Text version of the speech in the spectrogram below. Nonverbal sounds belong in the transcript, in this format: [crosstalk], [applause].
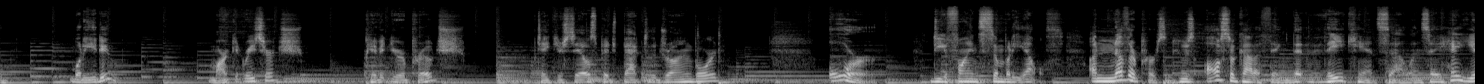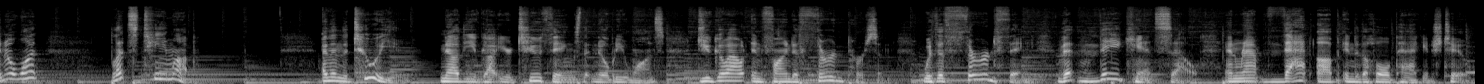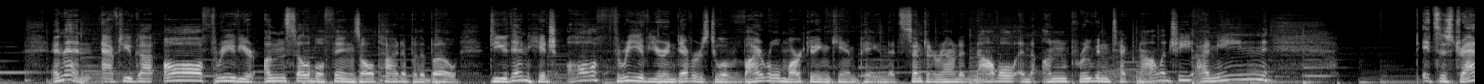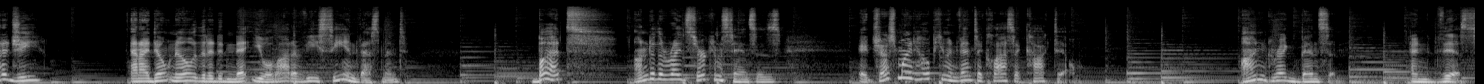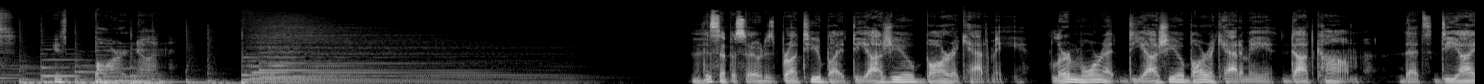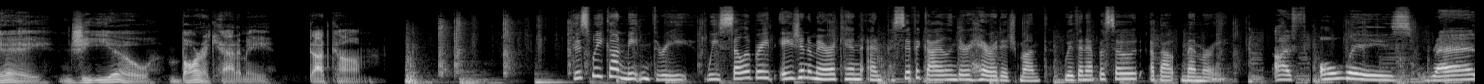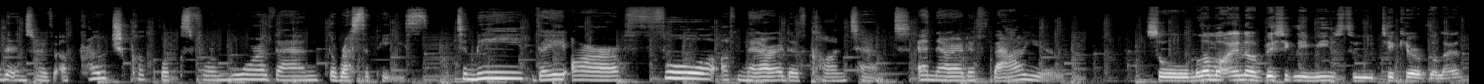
what do you do? Market research? Pivot your approach? Take your sales pitch back to the drawing board? Or do you find somebody else, another person who's also got a thing that they can't sell and say, hey, you know what? Let's team up. And then the two of you, now that you've got your two things that nobody wants, do you go out and find a third person with a third thing that they can't sell and wrap that up into the whole package too? And then, after you've got all three of your unsellable things all tied up with a bow, do you then hitch all three of your endeavors to a viral marketing campaign that's centered around a novel and unproven technology? I mean, it's a strategy. And I don't know that it'd net you a lot of VC investment. But, under the right circumstances, it just might help you invent a classic cocktail. I'm Greg Benson, and this is Bar None. This episode is brought to you by Diageo Bar Academy. Learn more at diageobaracademy.com. That's D I A G E O baracademy.com. This week on Meat and Three, we celebrate Asian American and Pacific Islander Heritage Month with an episode about memory. I've always read and sort of approached cookbooks for more than the recipes. To me, they are full of narrative content and narrative value. So Malama Aina basically means to take care of the land.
